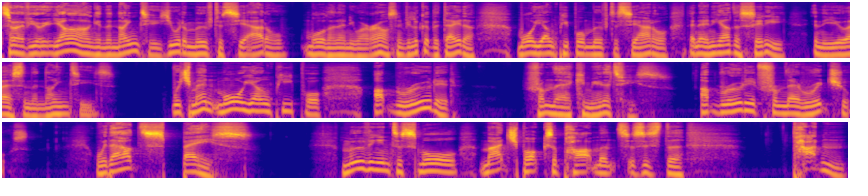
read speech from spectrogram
So if you were young in the 90s, you would have moved to Seattle more than anywhere else. And if you look at the data, more young people moved to Seattle than any other city in the US in the 90s, which meant more young people uprooted from their communities, uprooted from their rituals, without space moving into small matchbox apartments as is the pattern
